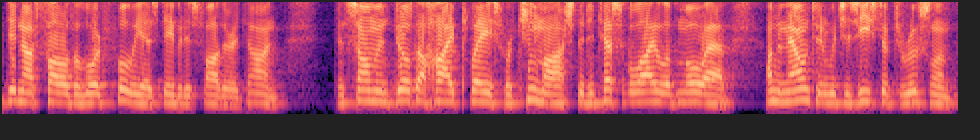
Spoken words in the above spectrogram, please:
did not follow the Lord fully as David his father had done. Then Solomon built a high place for Chemosh, the detestable idol of Moab, on the mountain which is east of Jerusalem,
